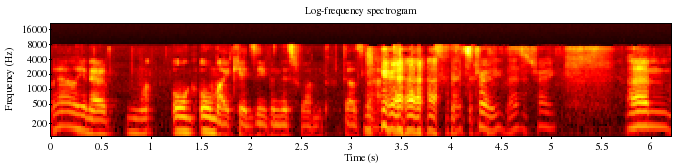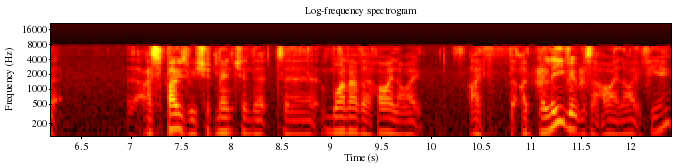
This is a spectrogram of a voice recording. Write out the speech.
Well, you know, all, all my kids, even this one, does that. that's true. That's true. Um, I suppose we should mention that uh, one other highlight. I th- I believe it was a highlight for you.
